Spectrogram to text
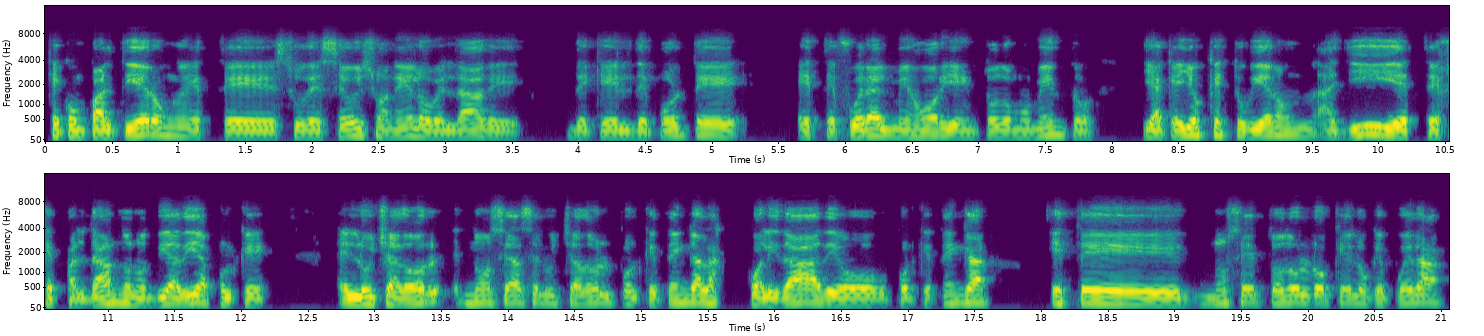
que compartieron este, su deseo y su anhelo, ¿verdad? De, de que el deporte este, fuera el mejor y en todo momento. Y aquellos que estuvieron allí este, respaldándonos día a día, porque el luchador no se hace luchador porque tenga las cualidades o porque tenga este, no sé, todo lo que, lo que pueda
